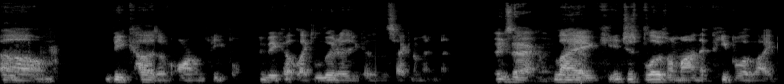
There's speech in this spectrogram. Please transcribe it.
um, because of armed people and because, like, literally because of the Second Amendment. Exactly. Like it just blows my mind that people are like,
